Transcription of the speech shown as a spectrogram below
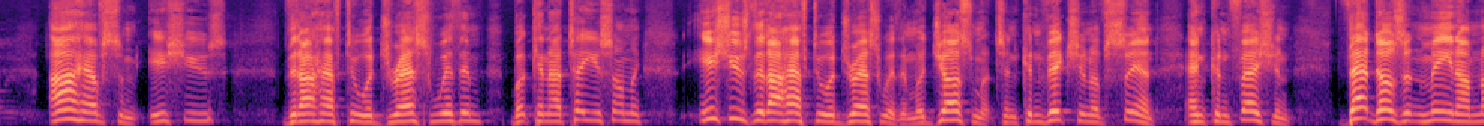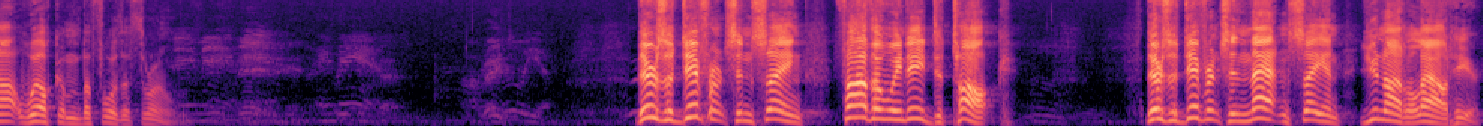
I have some issues that I have to address with Him, but can I tell you something? issues that I have to address with him, adjustments and conviction of sin and confession, that doesn't mean I'm not welcome before the throne. There's a difference in saying, Father, we need to talk. There's a difference in that and saying, You're not allowed here.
